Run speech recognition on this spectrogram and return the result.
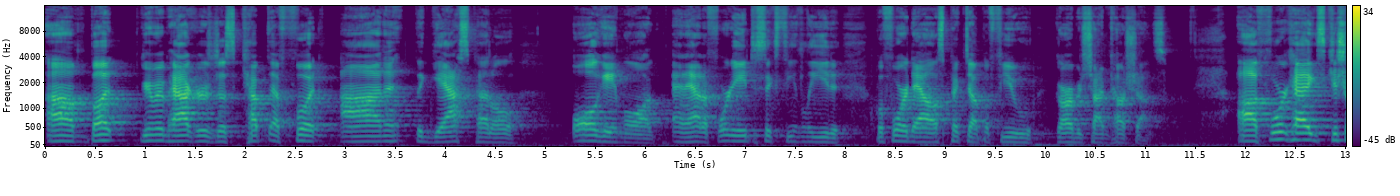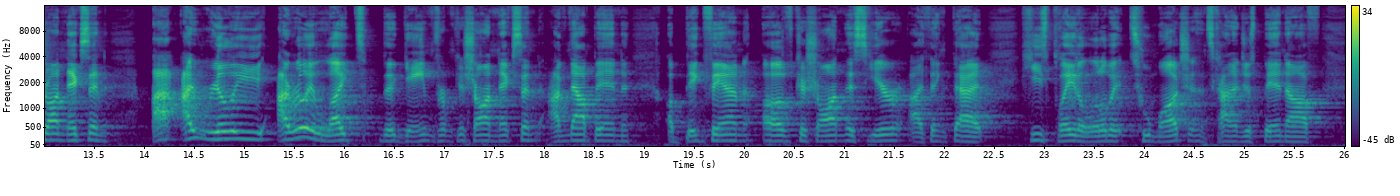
Um, but Green Bay Packers just kept that foot on the gas pedal all game long and had a 48 to 16 lead before Dallas picked up a few garbage time touchdowns. Uh, four kegs, Keisean Nixon I, I really, I really liked the game from Keisean Nixon. I've not been a big fan of Keisean this year. I think that he's played a little bit too much, and it's kind of just been off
